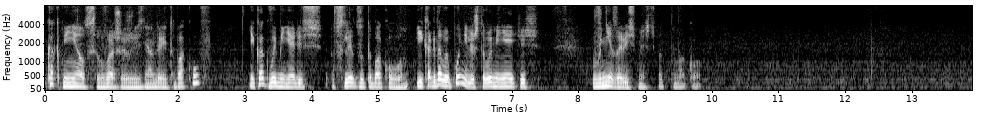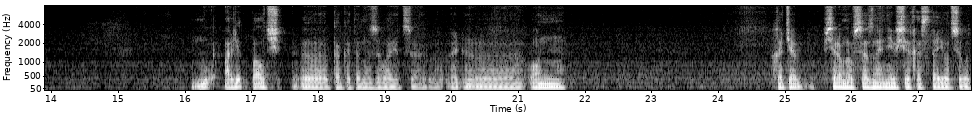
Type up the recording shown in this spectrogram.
Как менялся в вашей жизни Андрей Табаков? И как вы менялись вслед за Табаковым? И когда вы поняли, что вы меняетесь вне зависимости от Табакова? Ну, Олег Павлович, э, как это называется, э, э, он, хотя все равно в сознании всех остается вот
